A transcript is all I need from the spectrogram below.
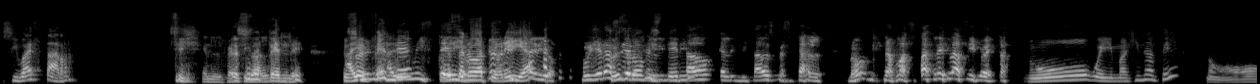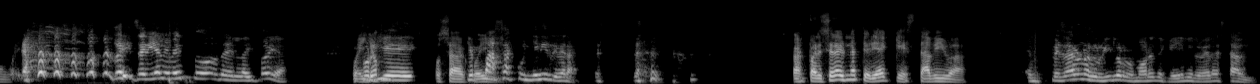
si va a estar sí, en el festival. Eso depende. hay, un, hay un misterio. Esta nueva teoría. Pudiera ser el misterio. invitado, el invitado especial, ¿no? Que nada más sale la silueta. No, güey, imagínate. No, güey. Güey, sería el evento de la historia. Güey, yo- Porque, o sea, ¿qué güey, pasa con Jenny Rivera? al parecer hay una teoría que está viva. Empezaron a surgir los rumores de que Jenny Rivera está viva.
